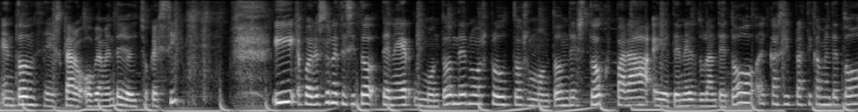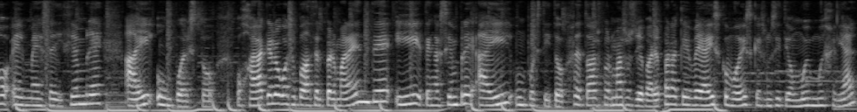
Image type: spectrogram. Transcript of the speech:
Entonces, claro, obviamente yo he dicho que sí, y por eso necesito tener un montón de nuevos productos, un montón de stock para eh, tener durante todo, eh, casi prácticamente todo el mes de diciembre ahí un puesto. Ojalá que luego se pueda hacer permanente y tenga siempre ahí un puestito. De todas formas os llevaré para que veáis cómo es, que es un sitio muy muy genial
